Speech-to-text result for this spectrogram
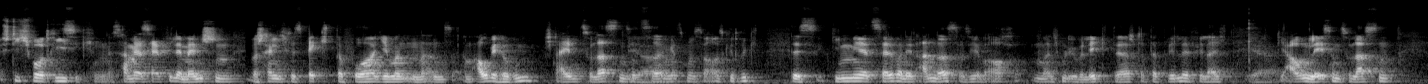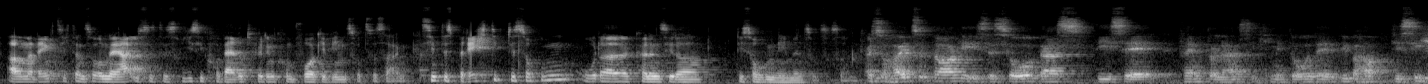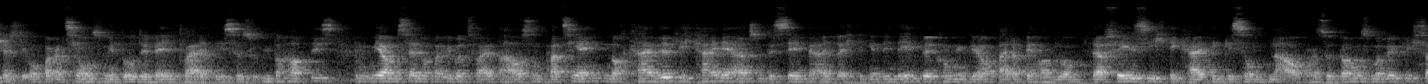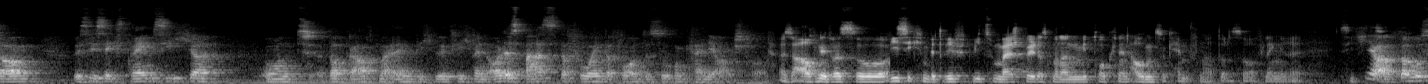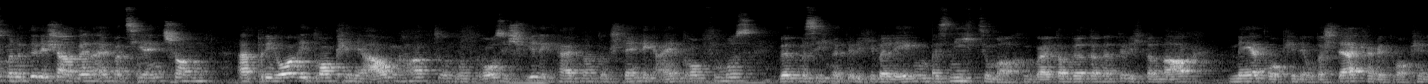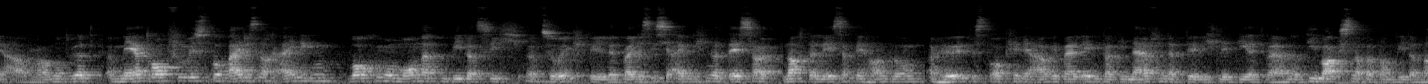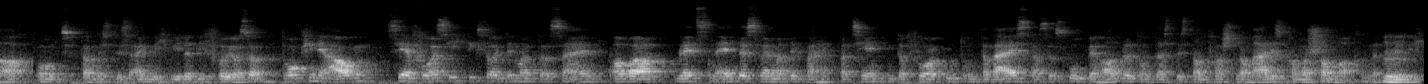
Stichwort Risiken. Es haben ja sehr viele Menschen wahrscheinlich Respekt davor, jemanden ans, am Auge herumschneiden zu lassen, sozusagen, ja. jetzt mal so ausgedrückt. Das ging mir jetzt selber nicht anders. Also ich habe auch manchmal überlegt, ja, statt der Brille vielleicht ja. die Augen lasern zu lassen. Aber man denkt sich dann so, naja, ist es das Risiko wert für den Komfortgewinn sozusagen? Sind das berechtigte Sorgen oder können Sie da die Sorgen nehmen sozusagen? Also heutzutage ist es so, dass diese Femtolasik-Methode überhaupt die sicherste Operationsmethode weltweit ist, also überhaupt ist. Wir haben selber bei über 2000 Patienten noch kein, wirklich keine ernst und das sehbeeinträchtigende Nebenwirkungen gehabt bei der Behandlung der Fehlsichtigkeit in gesunden Augen. Also da muss man wirklich sagen, das ist extrem sicher und da braucht man eigentlich wirklich, wenn alles passt davor in der Voruntersuchung, keine Angst haben. Also auch nicht, was so Risiken betrifft, wie zum Beispiel, dass man dann mit trockenen Augen zu kämpfen hat oder so auf längere Sicht. Ja, da muss man natürlich schauen, wenn ein Patient schon a priori trockene Augen hat und, und große Schwierigkeiten hat und ständig eintropfen muss, wird man sich natürlich überlegen, es nicht zu machen, weil dann wird er natürlich danach mehr trockene oder stärkere trockene Augen haben und wird mehr tropfen müssen, wobei das nach einigen Wochen und Monaten wieder sich äh, zurückbildet, weil das ist ja eigentlich nur deshalb nach der Laserbehandlung erhöht das trockene Auge, weil eben da die Nerven natürlich lediert werden und die wachsen aber dann wieder nach und dann ist das eigentlich wieder wie früher. Also trockene Augen, sehr vorsichtig sollte man da sein, aber letzten Endes, wenn man den Patienten davor gut unterweist, dass er es gut behandelt und dass das dann fast normal ist, kann man schon machen natürlich.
